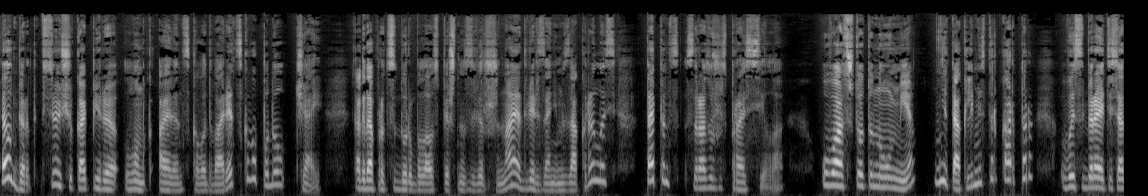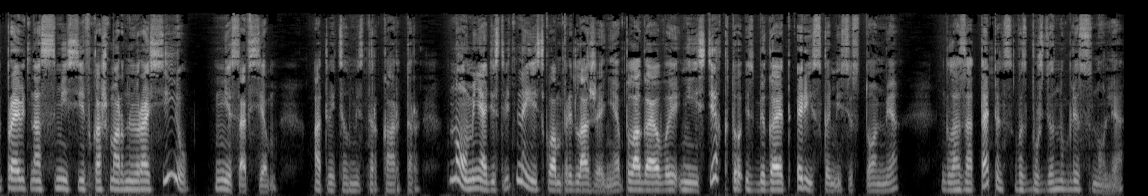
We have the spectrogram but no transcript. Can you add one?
Элберт, все еще копируя Лонг-Айлендского дворецкого, подал чай. Когда процедура была успешно завершена, и дверь за ним закрылась, Таппенс сразу же спросила. «У вас что-то на уме? Не так ли, мистер Картер? Вы собираетесь отправить нас с миссией в кошмарную Россию?» «Не совсем», — ответил мистер Картер. Но у меня действительно есть к вам предложение. Полагаю, вы не из тех, кто избегает риска, миссис Томми». Глаза Таппенс возбужденно блеснули.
